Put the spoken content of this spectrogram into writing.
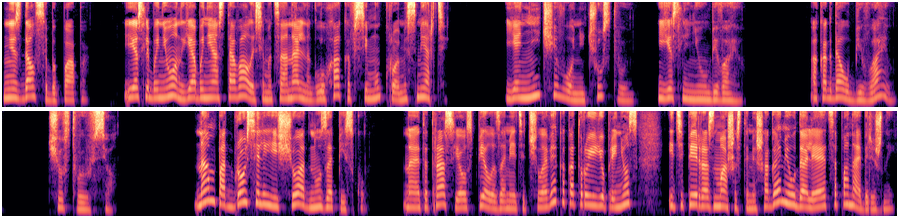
не сдался бы папа. Если бы не он, я бы не оставалась эмоционально глуха ко всему, кроме смерти. Я ничего не чувствую, если не убиваю. А когда убиваю, чувствую все. Нам подбросили еще одну записку. На этот раз я успела заметить человека, который ее принес, и теперь размашистыми шагами удаляется по набережной.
